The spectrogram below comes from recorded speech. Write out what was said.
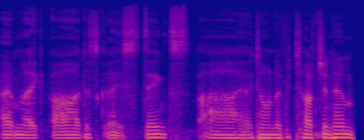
I'm like, oh, this guy stinks. Oh, I don't want to be touching him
